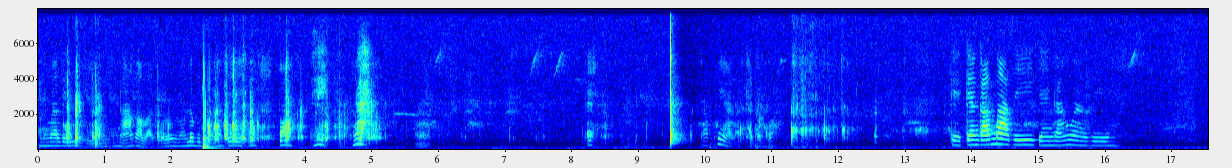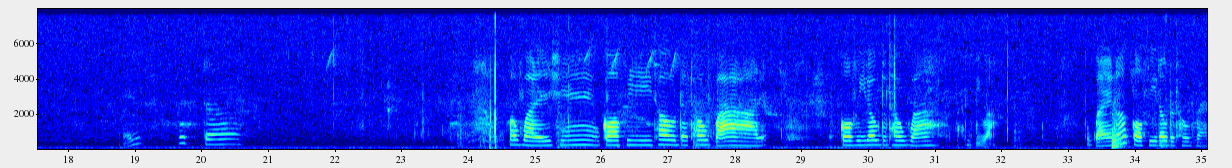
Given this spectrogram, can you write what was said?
ညီမလေးကြီးငါးကပါဆိုတော့လည်းပြီးတော့ဒီတော့ဟေးငါအဲဒါဖွင့်ရတာခက်တော့ကွာကဲကံကောင်းပါစေကံကောင်းပါစေအေးဟုတ်တာ ဟုတ်ပါရဲ့ရှင်ကော်ဖီထောက်တစ်ထုပ်ပါတဲ့ကော်ဖီထောက်တစ်ထုပ်ပါဒီပါဟုတ်ပါရဲ့နော်ကော်ဖီထောက်တစ်ထုပ်ပါ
